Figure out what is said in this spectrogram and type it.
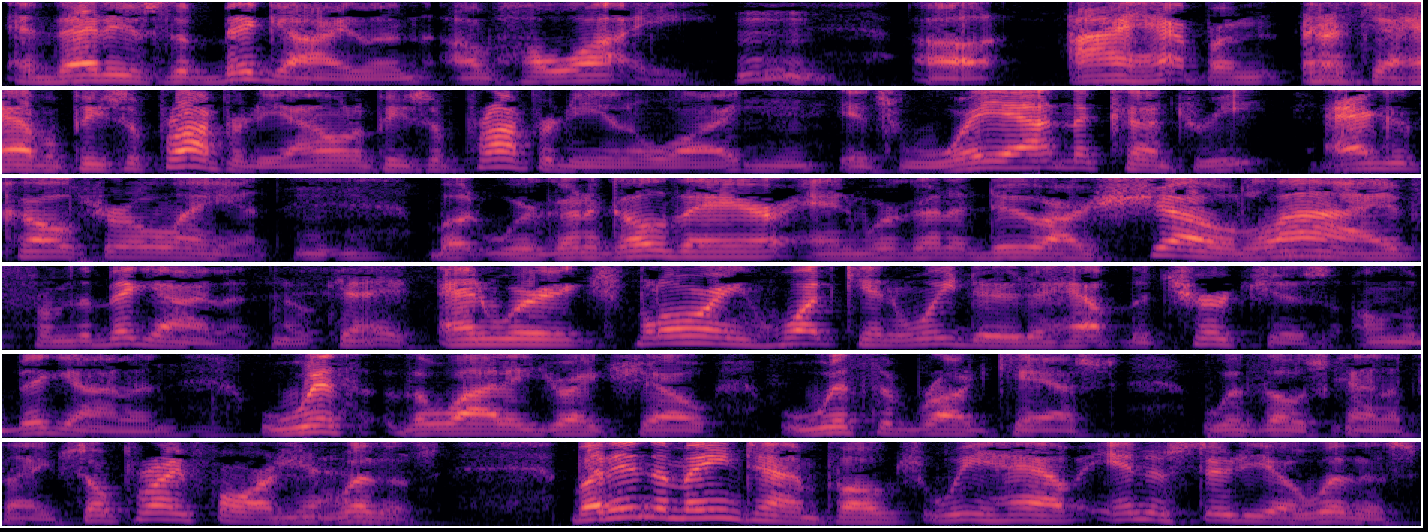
and that is the Big Island of Hawaii. Mm. Uh, I happen to have a piece of property. I own a piece of property in Hawaii. Mm-hmm. It's way out in the country, agricultural land. Mm-hmm. But we're going to go there and we're going to do our show live from the Big Island. Okay. And we're exploring what can we do to help the churches on the Big Island mm-hmm. with the Wiley Drake Show, with the broadcast, with those kind of things. So pray for us yes. with us. But in the meantime, folks, we have in the studio with us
